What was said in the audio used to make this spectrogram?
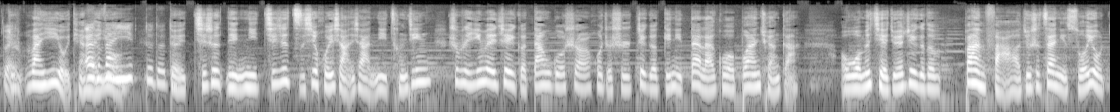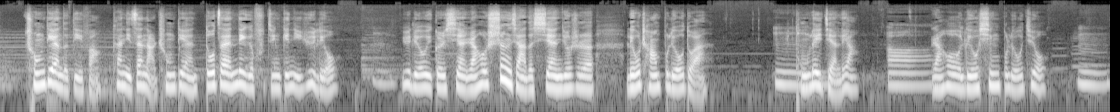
对，就是万一有一天哎，万一对对对，其实你你其实仔细回想一下，你曾经是不是因为这个耽误过事儿，或者是这个给你带来过不安全感？我们解决这个的办法啊，就是在你所有充电的地方，看你在哪充电，都在那个附近给你预留，嗯，预留一根线，然后剩下的线就是留长不留短，嗯，同类减量啊，然后留新不留旧。嗯，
